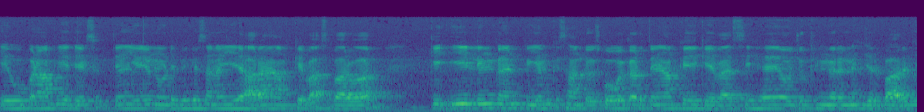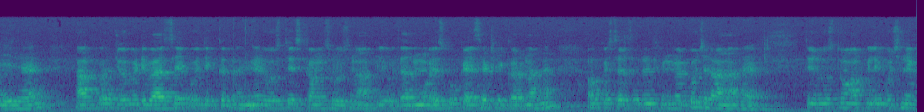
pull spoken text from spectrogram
ये ऊपर आप ये देख सकते हैं, ये जो नोटिफिकेशन है, ये आ रहा है आपके पास बार बार कि e link and P M Kisan तो इसको करते हैं। आपके के है और जो फिंगर नहीं जल पा रही है। आपका जो भी डिवाइस है, कोई दिक्कत नहीं है। दोस्तों, इसका मैं सोल्यूशन आपके लिए बता दूँगा, इसको कैसे ठीक करना है और किस तरह से अपने फिंगर को चलाना है। तो दोस्तों, आपके लिए कुछ नहीं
